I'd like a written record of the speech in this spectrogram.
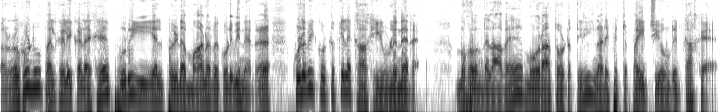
ருகுணு பல்கலைக்கழக பொறியியல் பீட மாணவ குழுவினர் குளவிக்கோட்டு கிழக்காகியுள்ளனர். முகவந்தலாவ மோரா தோட்டத்தில் நடைபெற்ற பயிற்சி ஒன்றிற்காக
